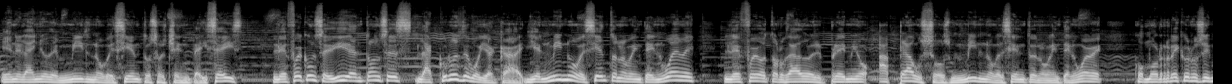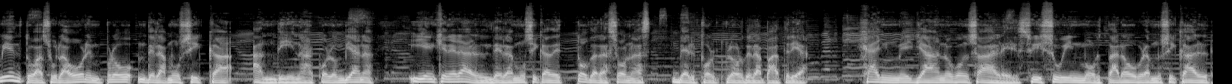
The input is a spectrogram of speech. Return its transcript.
en el año de 1986 le fue concedida entonces la Cruz de Boyacá y en 1999 le fue otorgado el premio Aplausos 1999 como reconocimiento a su labor en pro de la música andina colombiana y en general de la música de todas las zonas del folclore de la patria. Jaime Llano González y su inmortal obra musical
